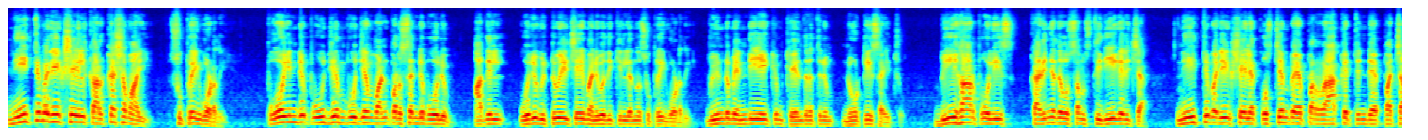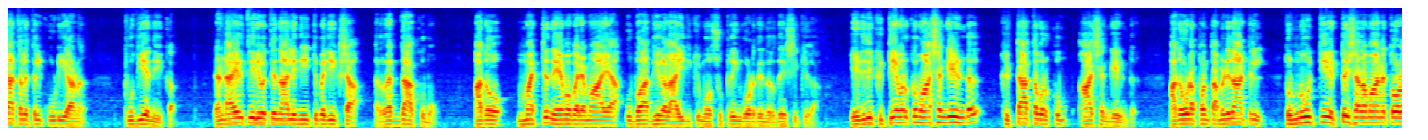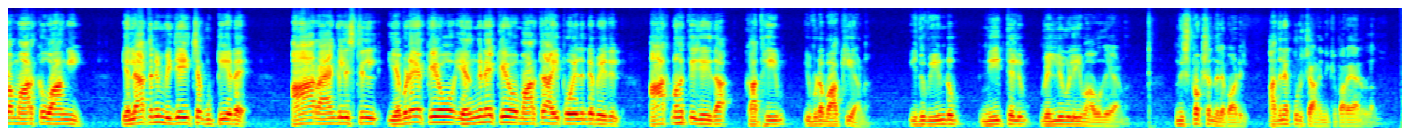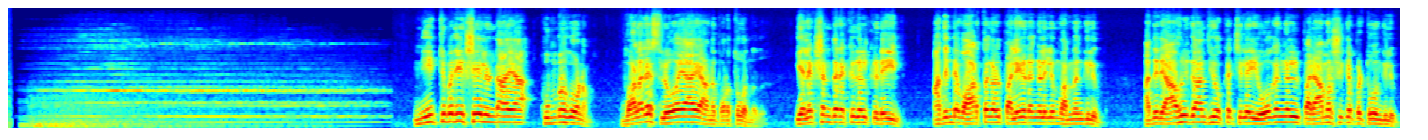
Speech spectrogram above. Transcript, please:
NEET പരീക്ഷയിൽ കർക്കശമായി supreme കോടതി. Point പൂജ്യം പൂജ്യം വൺ പെർസെന്റ് പോലും അതിൽ ഒരു വിട്ടുവീഴ്ചയും അനുവദിക്കില്ലെന്ന് സുപ്രീം കോടതി. വീണ്ടും എൻ ഡി എക്കും കേന്ദ്രത്തിനും നോട്ടീസ് അയച്ചു. ബീഹാർ പോലീസ് കഴിഞ്ഞ ദിവസം സ്ഥിരീകരിച്ച നീറ്റ് പരീക്ഷയിലെ ക്വസ്റ്റ്യൻ പേപ്പർ റാക്കറ്റിന്റെ പശ്ചാത്തലത്തിൽ കൂടിയാണ് പുതിയ നീക്കം. രണ്ടായിരത്തി ഇരുപത്തിനാല് നീറ്റ് പരീക്ഷ റദ്ദാക്കുമോ? അതോ മറ്റ് നിയമപരമായ ഉപാധികളായിരിക്കുമോ സുപ്രീം കോടതി നിർദ്ദേശിക്കുക? എഴുതി കിട്ടിയവർക്കും ആശങ്കയുണ്ട് കിട്ടാത്തവർക്കും ആശങ്കയുണ്ട്. അതോടൊപ്പം തമിഴ്നാട്ടിൽ തൊണ്ണൂറ്റി എട്ട് ശതമാനത്തോളം മാർക്ക് വാങ്ങി എല്ലാത്തിനും വിജയിച്ച കുട്ടിയുടെ ആ റാങ്ക് ലിസ്റ്റിൽ എവിടെയൊക്കെയോ എങ്ങനെയൊക്കെയോ മാർക്കായി പോയതിന്റെ പേരിൽ ആത്മഹത്യ ചെയ്ത കഥയും ഇവിടെ ബാക്കിയാണ്. ഇത് വീണ്ടും നീറ്റലും വെല്ലുവിളിയുമാവുകയാണ്. നിഷ്പക്ഷ നിലപാടിൽ അതിനെക്കുറിച്ചാണ് എനിക്ക് പറയാനുള്ളത്. നീറ്റ് പരീക്ഷയിലുണ്ടായ കുംഭകോണം വളരെ സ്ലോ ആയാണ് പുറത്തു വന്നത്. ഇലക്ഷൻ തിരക്കുകൾക്കിടയിൽ അതിന്റെ വാർത്തകൾ പലയിടങ്ങളിലും വന്നെങ്കിലും അത് രാഹുൽ ഗാന്ധിയൊക്കെ ചില യോഗങ്ങളിൽ പരാമർശിക്കപ്പെട്ടുവെങ്കിലും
